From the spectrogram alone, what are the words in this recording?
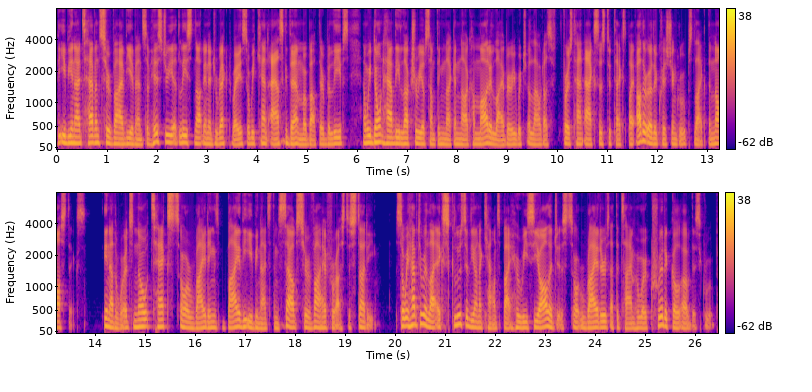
The Ebionites haven't survived the events of history, at least not in a direct way, so we can't ask them about their beliefs, and we don't have the luxury of something like a Nag Hammadi library, which allowed us first hand access to text by other early Christian groups like the Gnostics. In other words, no texts or writings by the Ebionites themselves survive for us to study. So we have to rely exclusively on accounts by heresiologists or writers at the time who were critical of this group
